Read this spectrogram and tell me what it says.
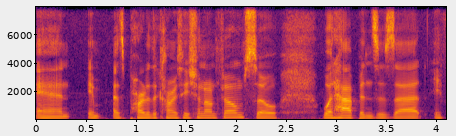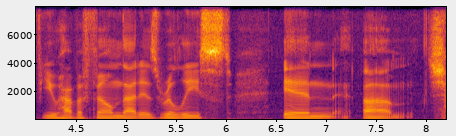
and in, as part of the conversation on film. So, what happens is that if you have a film that is released in um, Ch-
